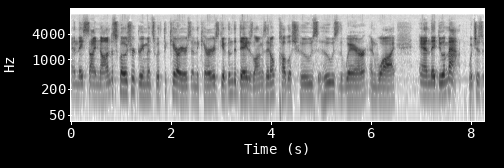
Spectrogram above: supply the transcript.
and they sign non-disclosure agreements with the carriers and the carriers give them the date as long as they don't publish who's, who's the where and why. And they do a map, which is,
